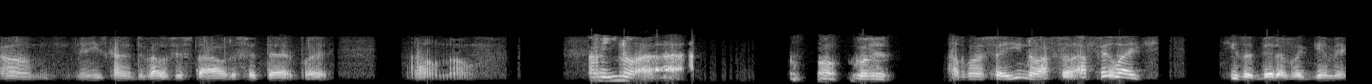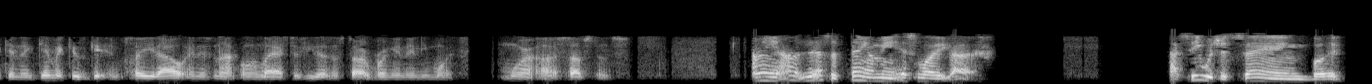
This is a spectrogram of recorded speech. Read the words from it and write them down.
Um, and he's kind of developed his style to fit that, but I don't know. I mean, you know, I, I oh, go ahead. I was gonna say, you know, I feel I feel like he's a bit of a gimmick, and the gimmick is getting played out, and it's not going to last if he doesn't start bringing any more more uh, substance. I mean, I, that's the thing. I mean, it's like I I see what you're saying, but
